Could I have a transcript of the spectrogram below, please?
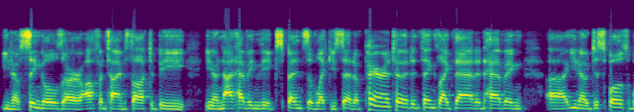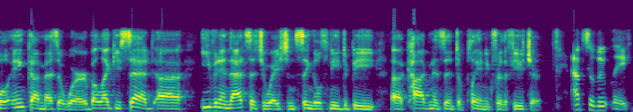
you know singles are oftentimes thought to be you know not having the expense of like you said of parenthood and things like that and having uh, you know disposable income as it were. But like you said uh, even in that situation singles need to be uh, cognizant of planning for the future. Absolutely.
